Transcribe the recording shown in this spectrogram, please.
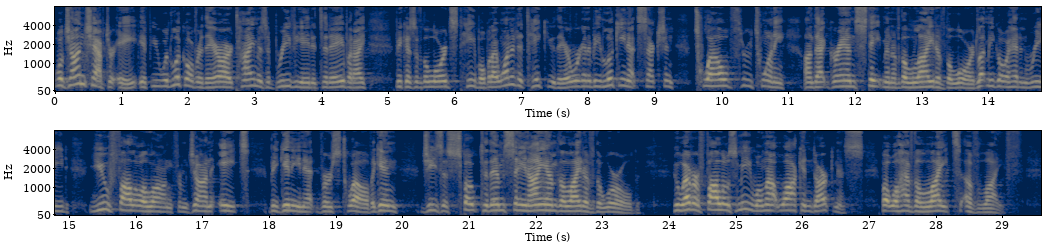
Well, John chapter 8, if you would look over there, our time is abbreviated today, but I because of the Lord's table, but I wanted to take you there. We're going to be looking at section 12 through 20 on that grand statement of the light of the Lord. Let me go ahead and read. You follow along from John 8, beginning at verse 12. Again, Jesus spoke to them, saying, I am the light of the world. Whoever follows me will not walk in darkness, but will have the light of life.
